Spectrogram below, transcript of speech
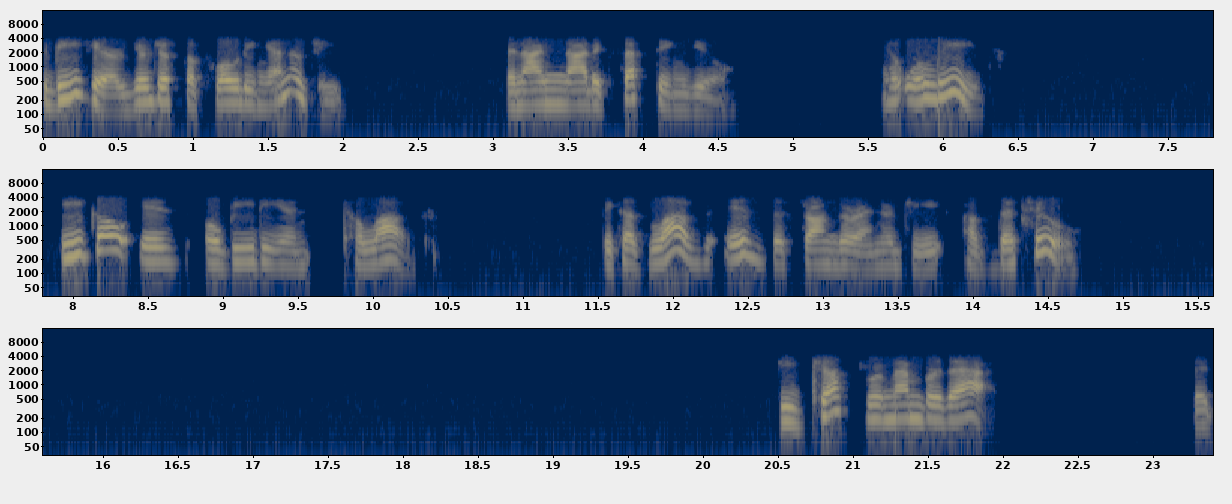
to be here. You're just a floating energy, and I'm not accepting you. It will leave. Ego is obedient to love because love is the stronger energy of the two. You just remember that, that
